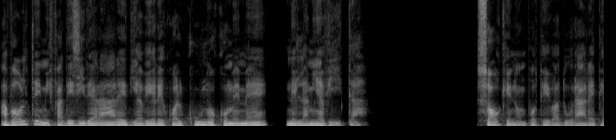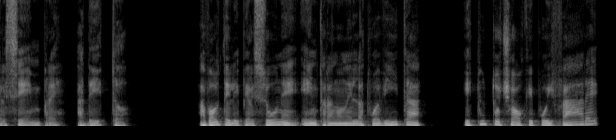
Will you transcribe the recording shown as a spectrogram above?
a volte mi fa desiderare di avere qualcuno come me nella mia vita. So che non poteva durare per sempre, ha detto. A volte le persone entrano nella tua vita e tutto ciò che puoi fare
